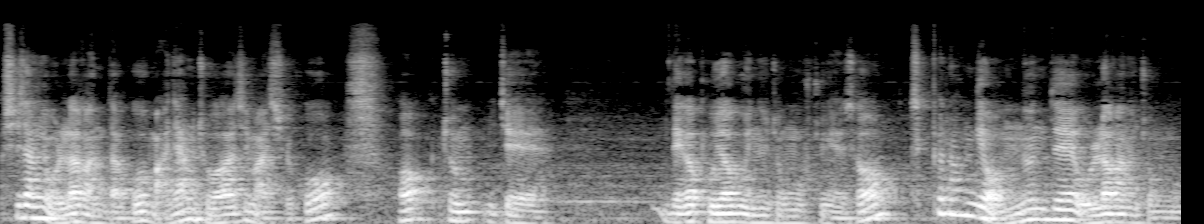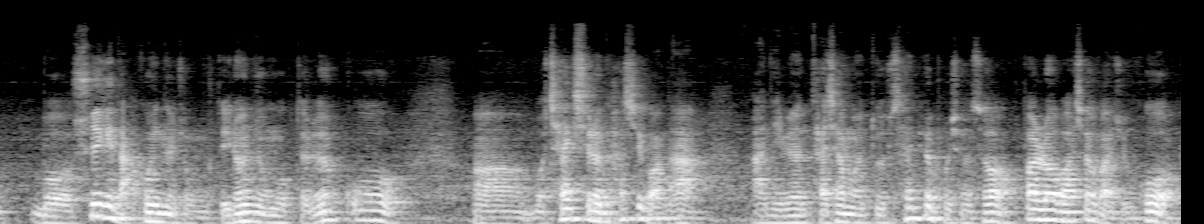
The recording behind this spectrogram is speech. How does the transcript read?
시장이 올라간다고 마냥 좋아하지 마시고 어 좀 이제 내가 보유하고 있는 종목 중에서 특별한 게 없는데 올라가는 종목, 뭐 수익이 나고 있는 종목들, 이런 종목들은 꼭, 어, 뭐 차익 실현 하시거나 아니면 다시 한번 또 살펴보셔서 팔로우 하셔가지고,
